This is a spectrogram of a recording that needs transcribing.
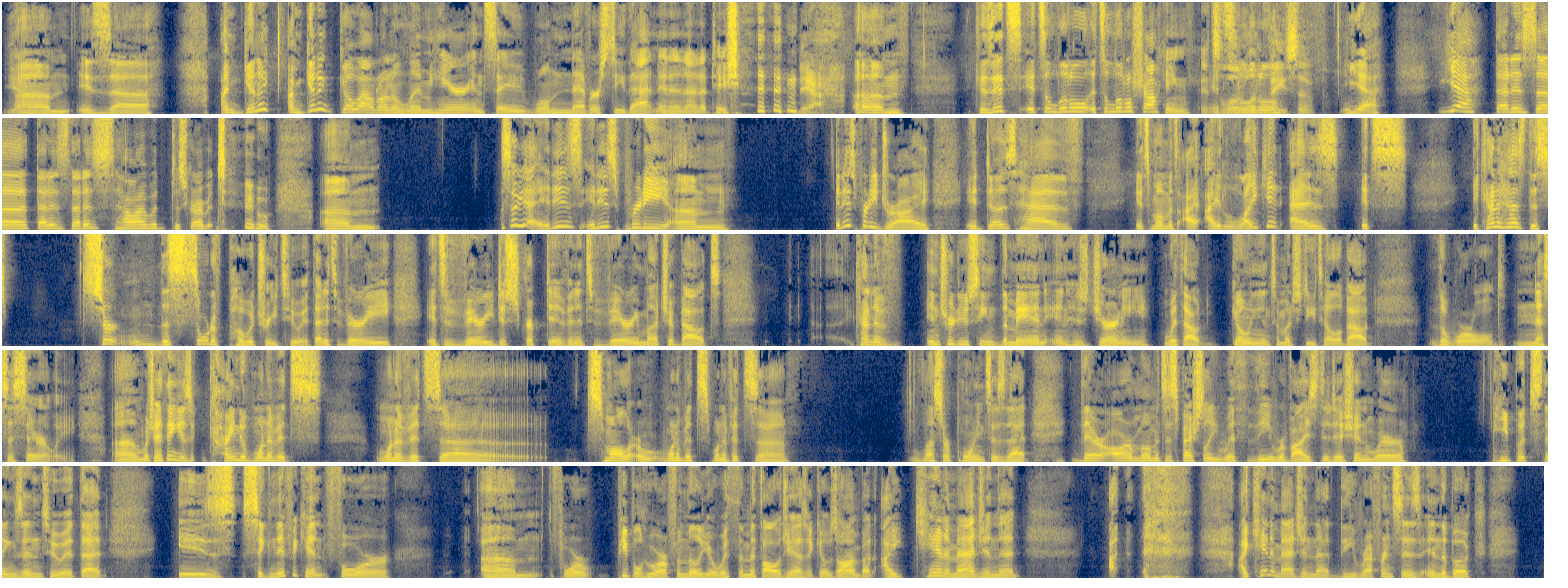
yeah. um, is uh, I'm gonna I'm gonna go out on a limb here and say we'll never see that in an adaptation yeah. because it's it's a little it's a little shocking. It's, a little invasive. Yeah. Yeah, that is uh that is that is how I would describe it too. Um so yeah, it is it is pretty um it is pretty dry. It does have its moments. I I like it as it's it kind of has this certain this sort of poetry to it that it's very it's very descriptive and it's very much about kind of introducing the man and his journey without going into much detail about the world necessarily, um, which I think is kind of one of its one of its uh, smaller or one of its one of its uh, lesser points is that there are moments, especially with the revised edition, where he puts things into it that is significant for um, for people who are familiar with the mythology as it goes on. But I can't imagine that. I, I can't imagine that the references in the book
